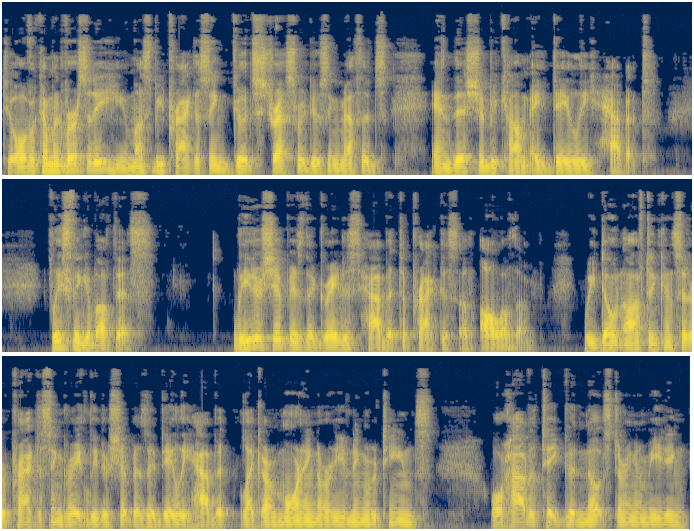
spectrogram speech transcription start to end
To overcome adversity, you must be practicing good stress reducing methods, and this should become a daily habit. Please think about this. Leadership is the greatest habit to practice of all of them. We don't often consider practicing great leadership as a daily habit, like our morning or evening routines, or how to take good notes during a meeting.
